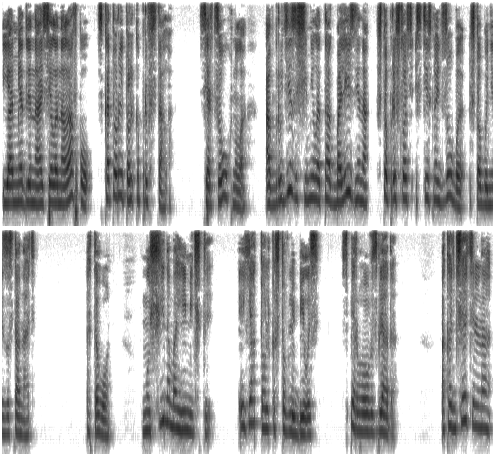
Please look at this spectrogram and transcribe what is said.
Я медленно осела на лавку, с которой только привстала. Сердце ухнуло, а в груди защемило так болезненно, что пришлось стиснуть зубы, чтобы не застонать. Это он, мужчина моей мечты. И я только что влюбилась. С первого взгляда. Окончательно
